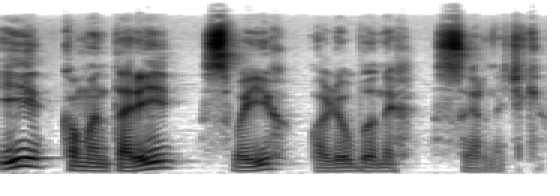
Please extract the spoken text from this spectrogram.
і коментарі своїх улюблених сирничків.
